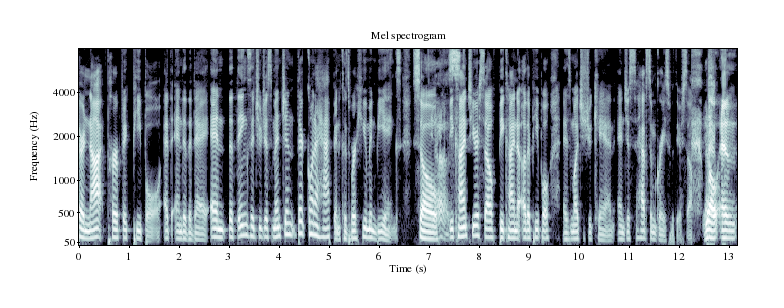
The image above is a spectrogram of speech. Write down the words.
are not perfect people at the end of the day. And the things that you just mentioned, they're going to happen because we're human beings. So be kind to yourself, be kind to other people as much as you can, and just have some grace with yourself. Well, and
